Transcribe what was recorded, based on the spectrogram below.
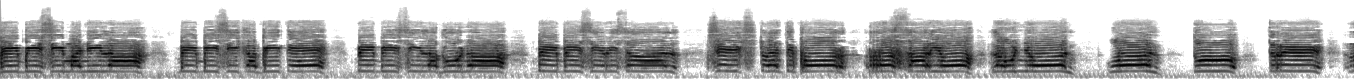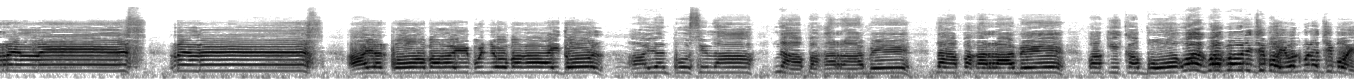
BBC Manila, BBC Cavite, BBC Laguna, BBC Rizal, 624, Rosario, La Union, 1, 2, 3, release! Release! Ayan po ang mga ibon nyo mga idol. Ayan po sila. Napakarami. Napakarami. Pakikabo. Wag, wag mo na Jiboy. Wag mo na Jiboy.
